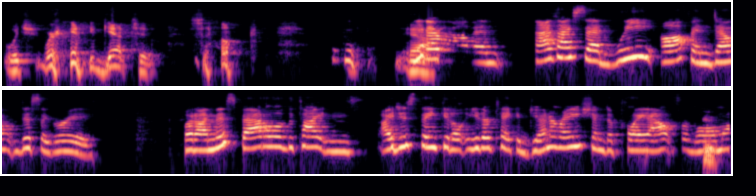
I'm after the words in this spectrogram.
which we're going to get to. So, yeah. yeah, Robin. As I said, we often don't disagree. But on this battle of the Titans, I just think it'll either take a generation to play out for Walmart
